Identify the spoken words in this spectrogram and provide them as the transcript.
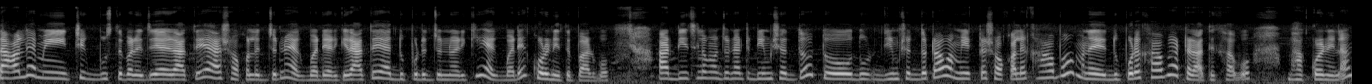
তাহলে আমি ঠিক বুঝতে পারি যে রাতে আর সকালের জন্য একবারে আর কি, রাতে আর দুপুরের জন্য আর কি একবারে করে নিতে পারব। আর দিয়েছিলাম ওর জন্য একটা ডিম সেদ্ধ, তো ডিম সেদ্ধটাও আমি একটা সকালে খাওয়াবো মানে দুপুরে খাওয়াবো, একটা রাতে খাব ভাগ করে নিলাম।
